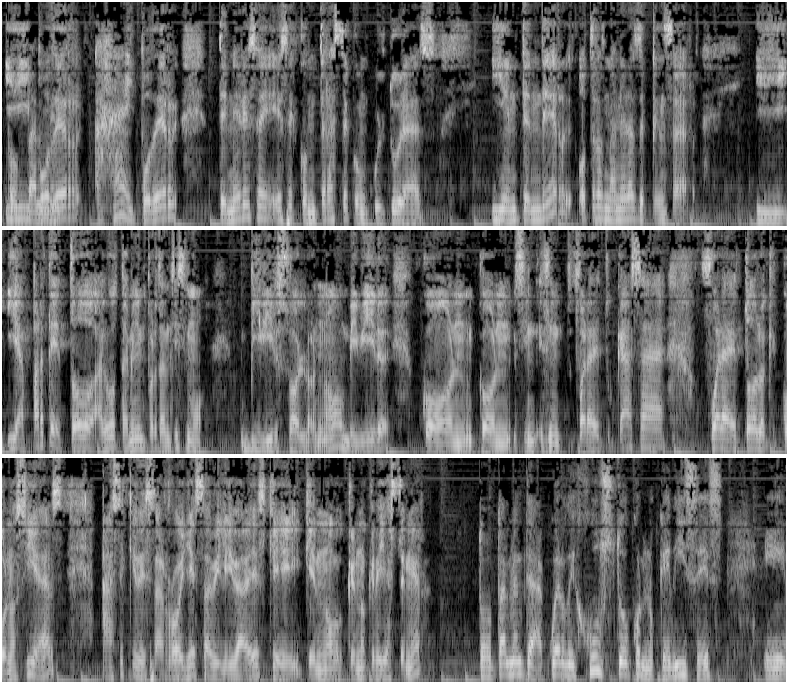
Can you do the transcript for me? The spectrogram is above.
y poder, ajá, y poder tener ese, ese contraste con culturas y entender otras maneras de pensar. Y, y, aparte de todo, algo también importantísimo, vivir solo, ¿no? Vivir con, con, sin, sin, fuera de tu casa, fuera de todo lo que conocías, hace que desarrolles habilidades que, que no, que no creías tener. Totalmente de acuerdo y justo con lo que dices, eh,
